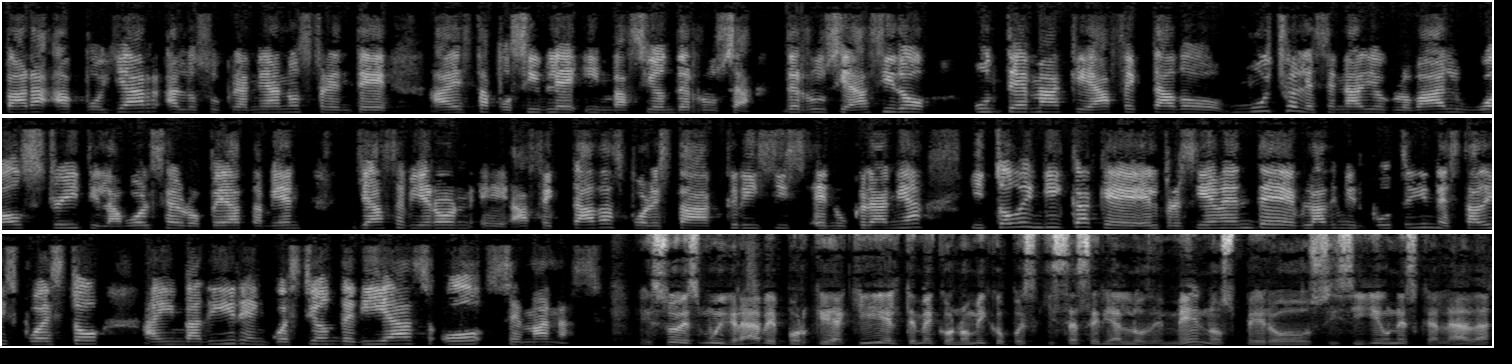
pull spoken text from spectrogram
para apoyar a los ucranianos frente a esta posible invasión de Rusia. De Rusia ha sido un tema que ha afectado mucho el escenario global. Wall Street y la bolsa europea también ya se vieron eh, afectadas por esta crisis en Ucrania y todo indica que el presidente Vladimir Putin está dispuesto a invadir en cuestión de días o semanas. Eso es muy grave porque aquí el tema económico pues quizás sería lo de menos, pero si sigue una escalada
